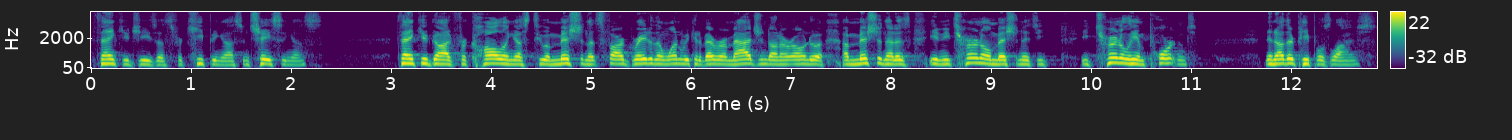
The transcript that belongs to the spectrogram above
Thank you, Jesus, for keeping us and chasing us. Thank you, God, for calling us to a mission that's far greater than one we could have ever imagined on our own, to a, a mission that is an eternal mission. It's e- eternally important in other people's lives.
